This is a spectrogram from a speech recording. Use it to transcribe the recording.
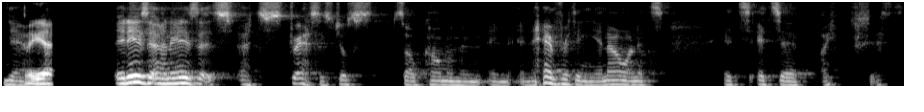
Yeah. But yeah. It is, and it is. It's, it's stress is just so common in, in in everything, you know, and it's it's it's a I, it's,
